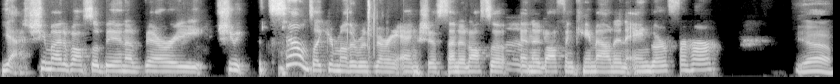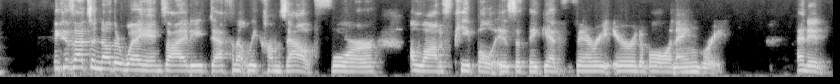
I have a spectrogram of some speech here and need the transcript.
yeah, she might have also been a very. She. It sounds like your mother was very anxious, and it also, mm. and it often came out in anger for her. Yeah, because that's another way anxiety definitely comes out for a lot of people is that they get very irritable and angry, and it.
